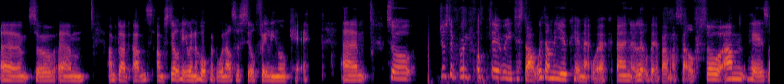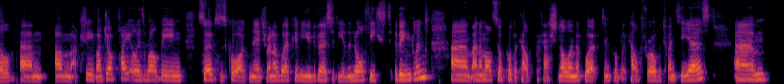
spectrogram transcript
Um, so um, I'm glad I'm, I'm still here and I hope everyone else is still feeling okay. Um, so just a brief update really to start with on the UK network and a little bit about myself. So I'm Hazel. Um, I'm actually, my job title is Wellbeing Services Coordinator and I work in a university in the northeast of England. Um, and I'm also a public health professional and I've worked in public health for over 20 years. Um,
